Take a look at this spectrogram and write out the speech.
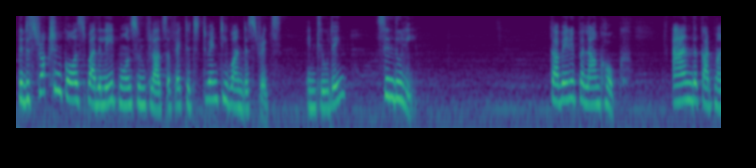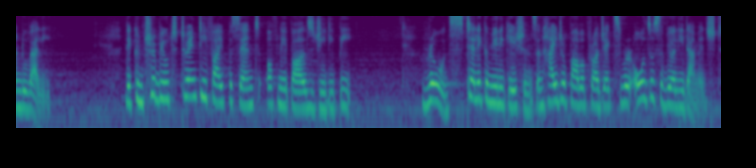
The destruction caused by the late monsoon floods affected 21 districts, including Sindhuli, Kaveri Palanghok, and the Kathmandu Valley. They contribute 25% of Nepal's GDP. Roads, telecommunications, and hydropower projects were also severely damaged.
